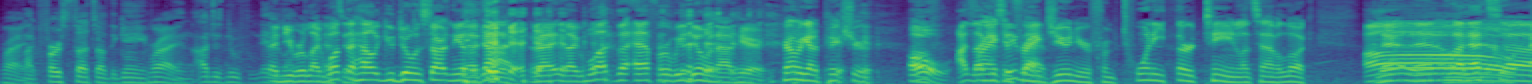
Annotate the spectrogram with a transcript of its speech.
Right. Like first touch of the game. Right. And I just knew from there. And you were like, "What the it. hell you doing starting the other guy?" right? Like, what the f are we doing out here? Apparently, got a picture. Oh, I'd like to Frank see and Frank that. Jr. from 2013. Let's have a look. Oh, There- there- well, that's uh,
